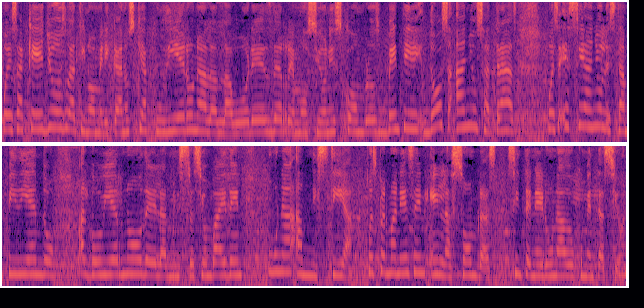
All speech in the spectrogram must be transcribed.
pues aquellos latinoamericanos que acudieron a las labores de remoción y escombros 22 años atrás, pues ese año le están pidiendo al gobierno de la administración Biden una amnistía, pues permanecen en las sombras sin tener una documentación.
